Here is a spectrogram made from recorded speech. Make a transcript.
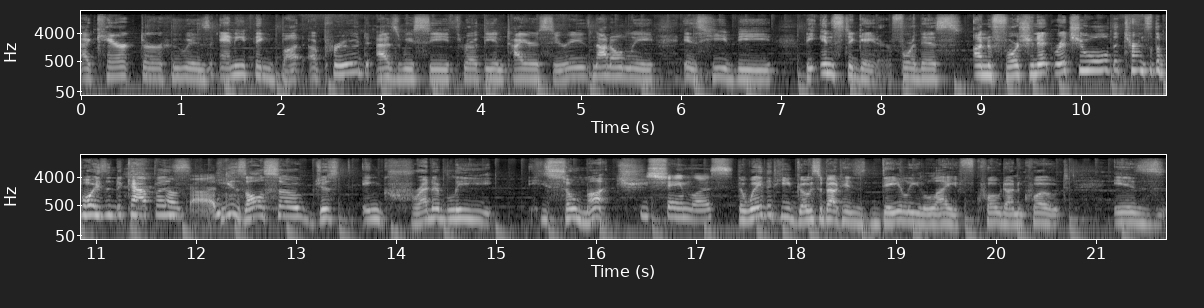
a character who is anything but a prude, as we see throughout the entire series. Not only is he the the instigator for this unfortunate ritual that turns the boys into kappas, Oh, he is also just incredibly. He's so much. He's shameless. the way that he goes about his daily life, quote unquote, is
